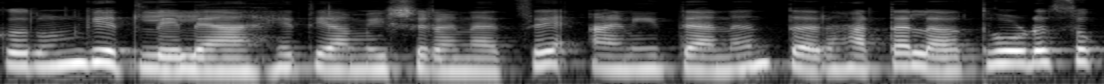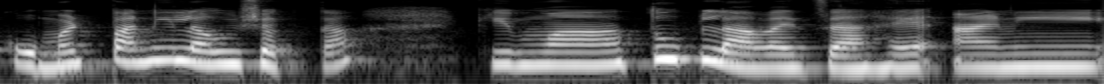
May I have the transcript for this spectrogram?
करून घेतलेले आहेत या मिश्रणाचे आणि त्यानंतर हाताला थोडंसं कोमट पाणी लावू शकता किंवा तूप लावायचं आहे आणि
